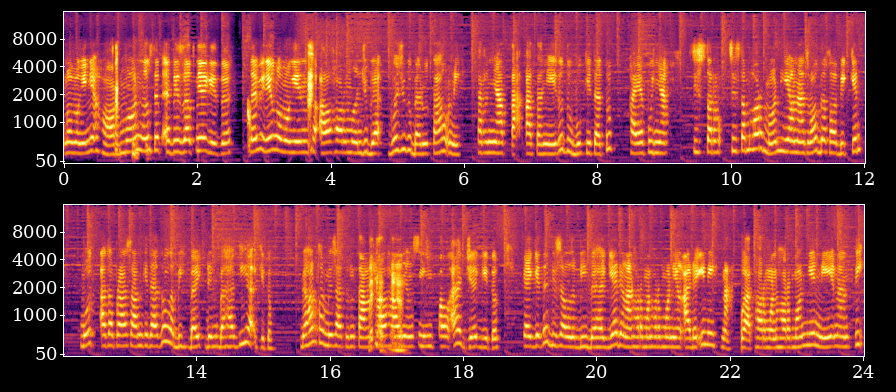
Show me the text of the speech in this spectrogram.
ngomonginnya hormon Ustadz episode-nya gitu. Tapi dia ngomongin soal hormon juga, gue juga baru tahu nih, ternyata katanya itu tubuh kita tuh kayak punya sistem sistem hormon yang natural bakal bikin mood atau perasaan kita tuh lebih baik dan bahagia gitu. Bahkan kalau misalnya tentang hal-hal yang simpel aja gitu, kayak kita bisa lebih bahagia dengan hormon-hormon yang ada ini. Nah, buat hormon-hormonnya nih nanti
